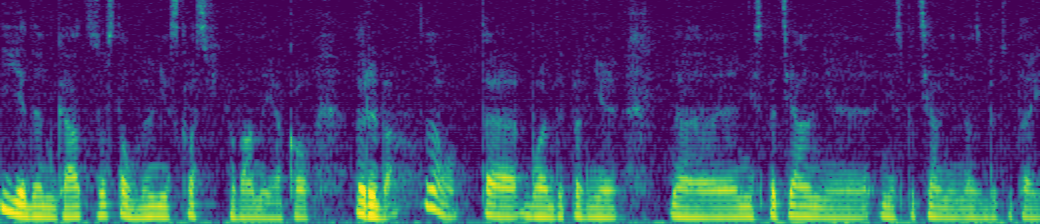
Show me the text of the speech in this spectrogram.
i jeden gad został mylnie sklasyfikowany jako ryba. No, te błędy pewnie e, niespecjalnie, niespecjalnie nas by tutaj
